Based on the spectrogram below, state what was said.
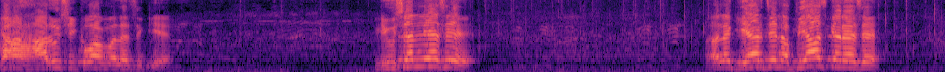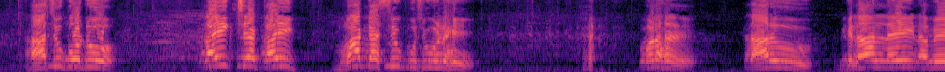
સારું શીખવા મળે છે કે. ટ્યુશન લે છે. અને ઘેર જઈને અભ્યાસ કરે છે. શું ખોટું? કંઈક છે કંઈક. માં કશું પૂછવું નહીં. પણ તારું જ્ઞાન લઈને અમે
